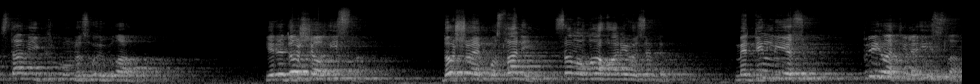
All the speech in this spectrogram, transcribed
stavi krunu na svoju glavu. Jer je došao Islam, došao je poslanik sallallahu alaihi wa sallam. Medilije su prihvatile islam,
